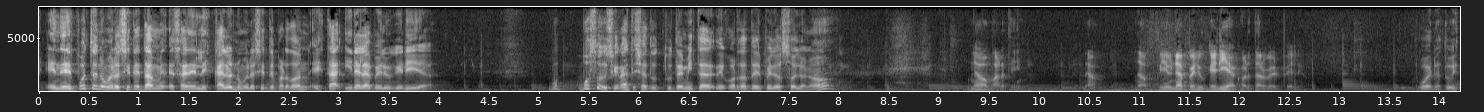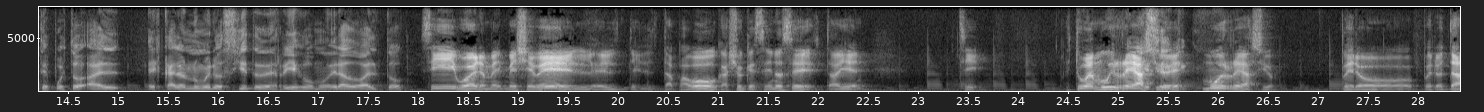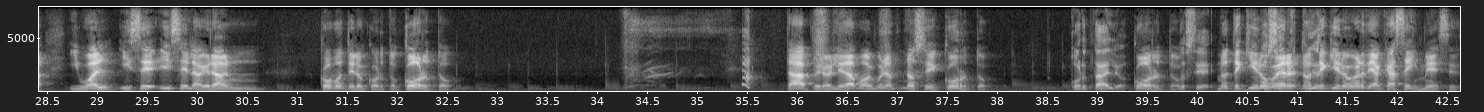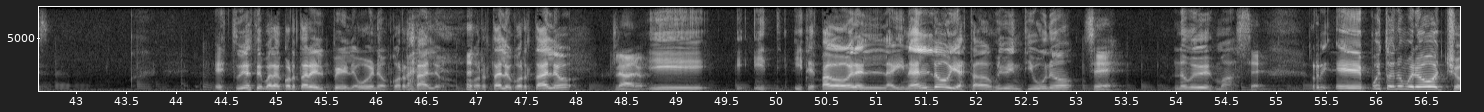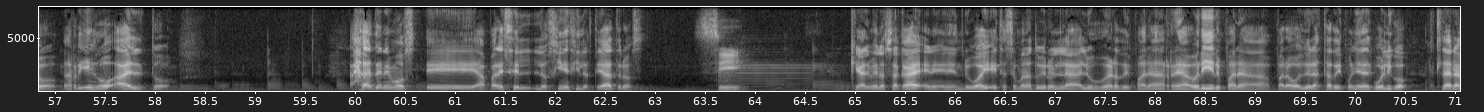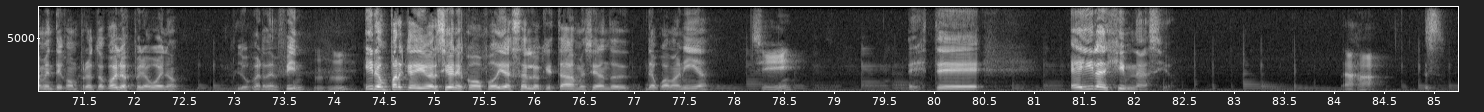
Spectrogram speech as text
En el puesto número 7 también, o sea, en el escalón número 7, perdón, está ir a la peluquería. Vos, vos solucionaste ya tu, tu temita de cortarte el pelo solo, ¿no? No, Martín. No, no, fui a una peluquería a cortarme el pelo. Bueno, estuviste expuesto al escalón número 7 de riesgo moderado alto. Sí, bueno, me, me llevé el, el, el tapaboca, yo qué sé, no sé, está bien. Sí. Estuve muy reacio, eh, muy reacio. Pero, pero está. Igual hice, hice la gran... ¿Cómo te lo corto? Corto. Está, pero le damos alguna... No sé, corto. Cortalo. Corto. No sé. No te quiero ver, no te quiero ver de acá seis meses. Estudiaste para cortar el pelo. Bueno, cortalo. cortalo, cortalo. Claro. Y, y, y te pago ahora el aguinaldo y hasta 2021 Sí, no me ves más. sí. Eh, puesto número 8, riesgo alto. Acá tenemos, eh, aparecen los cines y los teatros. Sí. Que al menos acá en, en Uruguay esta semana tuvieron la luz verde para reabrir, para, para volver a estar disponible al público. Claramente con protocolos, pero bueno, luz verde en fin. Ir a un parque de diversiones, como podía ser lo que estabas mencionando de, de Aquamanía. Sí. Este. E ir al gimnasio. Ajá.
